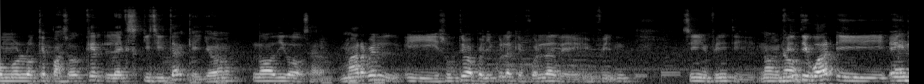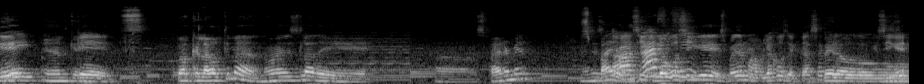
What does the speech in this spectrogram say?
Como lo que pasó que la exquisita, que yo no digo, o sea, Marvel y su última película que fue la de Infinity, sí, Infinity, no, Infinity War y Endgame, Endgame. Endgame. que Aunque la última no es la de ah, Spider-Man. ¿No? Spider- ah, sí, Ah, y luego sí, sí. sigue Spider-Man lejos de casa, Pero. que sigue,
